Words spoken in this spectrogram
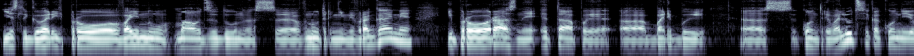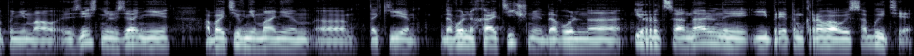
если говорить про войну Мао Цзэдуна с э, внутренними врагами и про разные этапы э, борьбы Э, с контрреволюцией, как он ее понимал, здесь нельзя не обойти вниманием э, такие довольно хаотичные, довольно иррациональные и при этом кровавые события.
